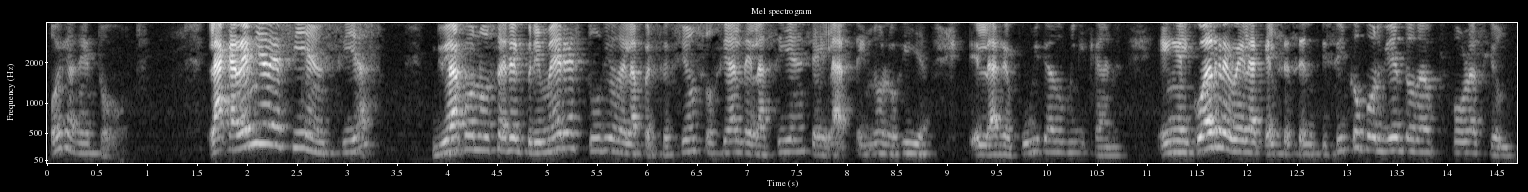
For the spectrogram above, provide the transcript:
Oigan esto La Academia de Ciencias dio a conocer el primer estudio de la percepción social de la ciencia y la tecnología en la República Dominicana, en el cual revela que el 65% de la población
